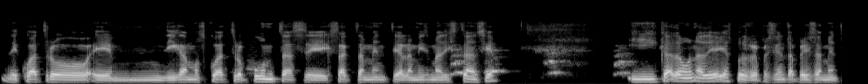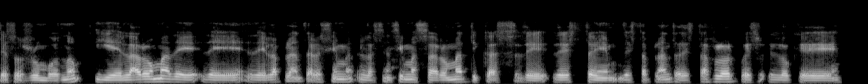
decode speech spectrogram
de cuatro em, digamos, cuatro puntas eh, exactamente a la misma distancia y cada una de ellas pues representa precisamente esos rumbos, ¿no? Y el aroma de, de, la planta, las, las, enzimas aromáticas de, de, este, de esta planta, de esta flor, pues lo que,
